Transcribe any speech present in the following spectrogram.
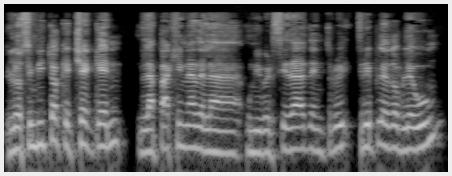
Los invito a que chequen la página de la universidad en www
